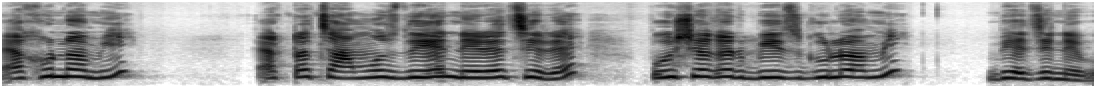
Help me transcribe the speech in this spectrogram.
এখন আমি একটা চামচ দিয়ে নেড়ে চেড়ে পুঁই শাকের বীজগুলো আমি ভেজে নেব।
